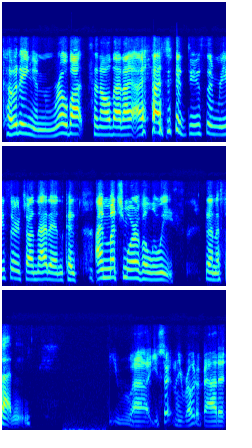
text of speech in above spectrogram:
coding and robots and all that. I, I had to do some research on that end because I'm much more of a Luis than a Sutton. You, uh, you certainly wrote about it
